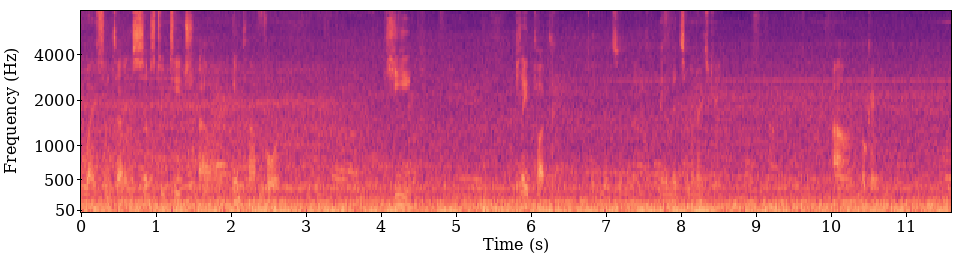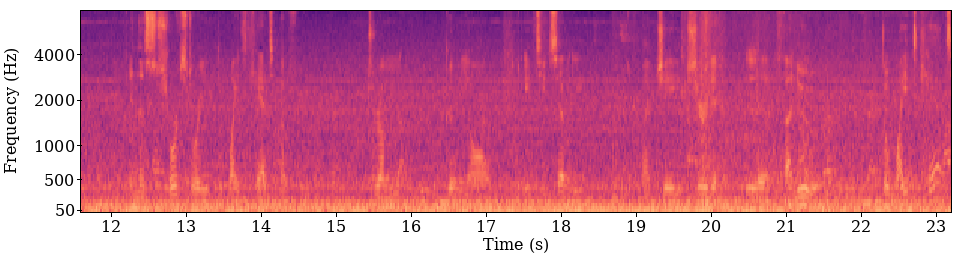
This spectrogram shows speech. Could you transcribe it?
who I sometimes substitute teach uh, improv for, he played Puck A Midsummer Night's Dream. Um, okay. In this short story, The White Cat of Drum Drumgunniol, 1870, by J. Sheridan Le Fanu, the white cat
